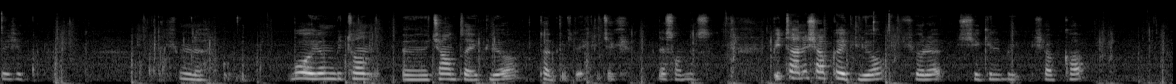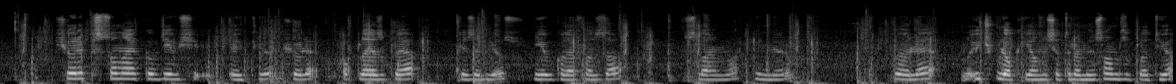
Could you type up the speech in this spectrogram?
Teşekkür. Şimdi bu oyun bir ton e, çanta ekliyor. Tabii ki de ekleyecek. Ne sanıyorsun? Bir tane şapka ekliyor. Şöyle şekil bir şapka. Şöyle piston ayakkabı diye bir şey ekliyor. Şöyle hoplaya zıplaya gezebiliyoruz. Niye bu kadar fazla slime var bilmiyorum. Böyle 3 blok yanlış hatırlamıyorsam zıplatıyor.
